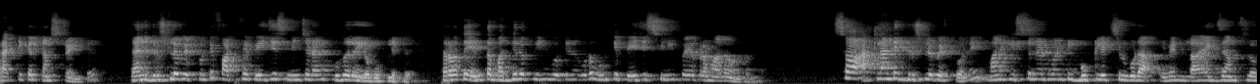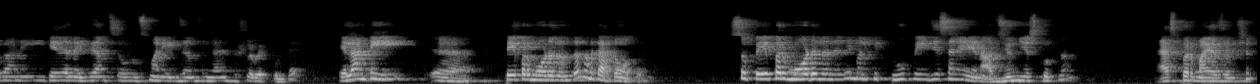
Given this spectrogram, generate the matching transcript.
ప్రాక్టికల్ కన్స్ట్రెంట్ దాన్ని దృష్టిలో పెట్టుకుంటే ఫార్టీ ఫైవ్ పేజెస్ మించడానికి కుదరదు ఇక బుక్లెట్ తర్వాత ఎంత మధ్యలో పిన్ కొట్టినా కూడా ఊరికే పేజెస్ చినిగిపోయే ప్రమాదం ఉంటుంది. సో అట్లాంటిది దృష్టిలో పెట్టుకొని మనకి ఇస్తున్నటువంటి బుక్లెట్స్ని కూడా ఈవెన్ లా ఎగ్జామ్స్లో కానీ ఇంకేదైనా ఎగ్జామ్స్ ఉస్మానియా ఎగ్జామ్స్ కానీ దృష్టిలో పెట్టుకుంటే ఎలాంటి పేపర్ మోడల్ ఉందో మనకు అర్థమవుతుంది. సో పేపర్ మోడల్ అనేది మనకి టూ పేజెస్ అని నేను అజ్యూమ్ చేసుకుంటున్నా. As per my assumption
